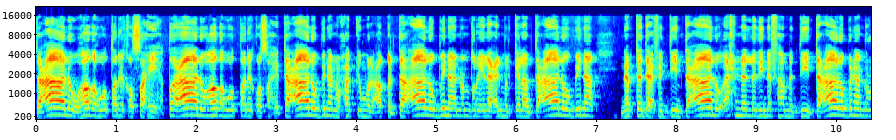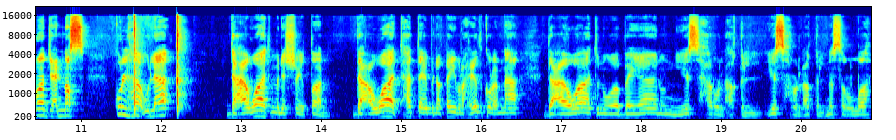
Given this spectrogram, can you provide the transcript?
تعالوا هذا هو الطريق الصحيح. تعالوا هذا هو الطريق الصحيح. تعالوا بنا نحكم العقل. تعالوا بنا ننظر إلى علم الكلام. تعالوا بنا نبتدع في الدين. تعالوا إحنا الذي نفهم الدين. تعالوا بنا نراجع النص. كل هؤلاء دعوات من الشيطان. دعوات حتى ابن قيم راح يذكر أنها دعوات وبيان يسحر العقل. يسحر العقل. نسأل الله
